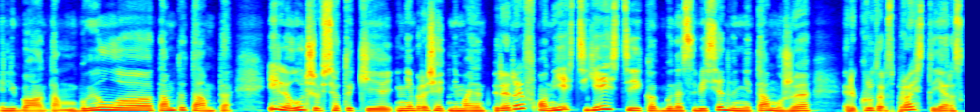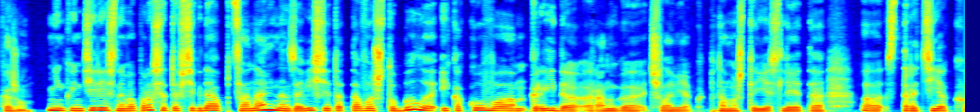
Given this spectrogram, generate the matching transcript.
либо там был э, там-то, там-то. Или лучше все таки не обращать внимания на перерыв, он есть, есть, и как бы на собеседовании там уже рекрутер спросит, и я расскажу. Ника, интересный вопрос. Это всегда опционально, зависит от того, что было и какого грейда, ранга человек. Потому что если это э, стратег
